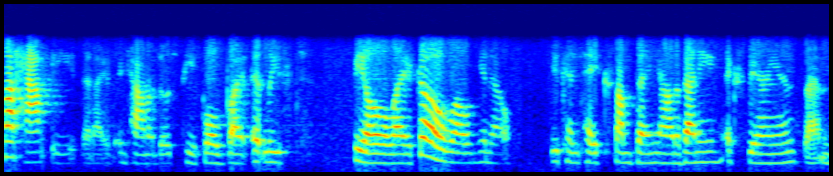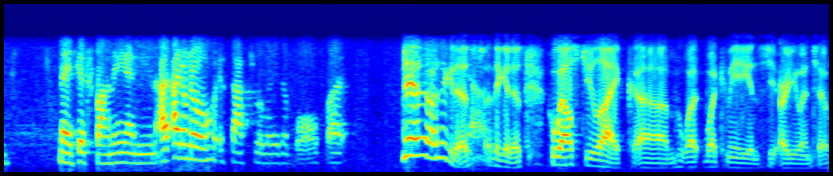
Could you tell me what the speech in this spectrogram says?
not happy that I've encountered those people, but at least feel like, oh well, you know, you can take something out of any experience and make it funny. I mean, I, I don't know if that's relatable, but Yeah, no, I think it is. Yeah. I think it is. Who else do you like? Um, what what comedians do, are you into?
